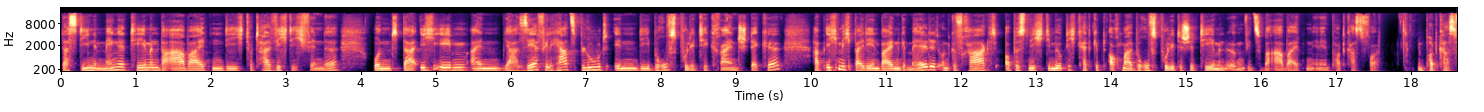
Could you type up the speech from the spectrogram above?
dass die eine Menge Themen bearbeiten, die ich total wichtig finde. Und da ich eben ein ja sehr viel Herzblut in die Berufspolitik reinstecke, habe ich mich bei den beiden gemeldet und gefragt, ob es nicht die Möglichkeit gibt, auch mal berufspolitische Themen irgendwie zu bearbeiten in den Podcast-Folgen. Podcast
